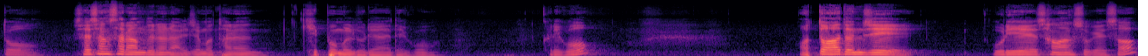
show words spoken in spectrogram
또 세상 사람들은 알지 못하는 기쁨을 누려야 되고 그리고 어떠하든지 우리의 상황 속에서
